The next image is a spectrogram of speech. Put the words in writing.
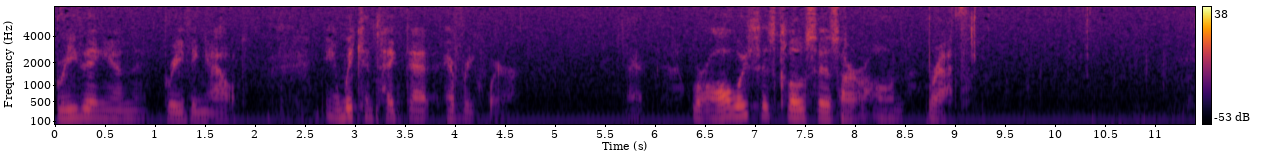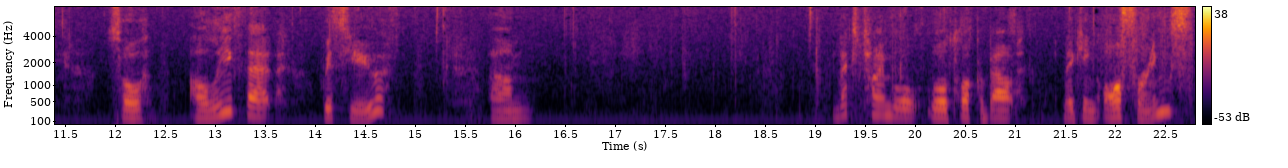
breathing in, breathing out. And we can take that everywhere. We're always as close as our own breath. So I'll leave that with you. Um, next time we'll, we'll talk about making offerings.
